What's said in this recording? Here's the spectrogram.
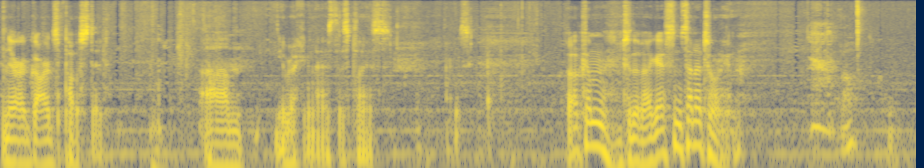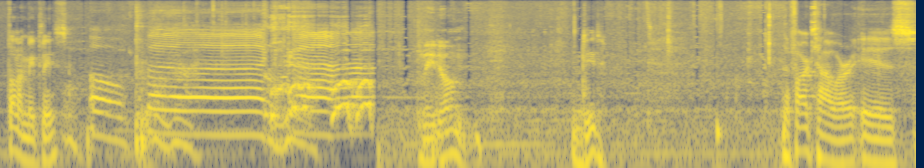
and there are guards posted. Um, you recognize this place. It's, Welcome to the Vagessen Sanatorium. Follow me, please. Oh, fuck. Lead on. Indeed. The far tower is,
